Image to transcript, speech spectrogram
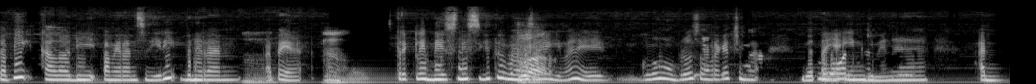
tapi kalau di pameran sendiri beneran apa ya? Strictly bisnis gitu bahasanya gimana ya? Gue ngobrol sama mereka cuma buat nanyain gimana. Ad-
